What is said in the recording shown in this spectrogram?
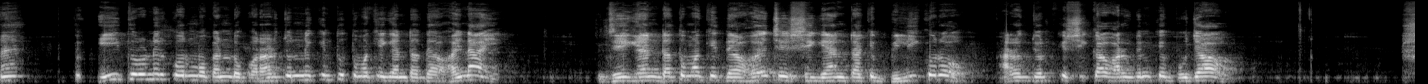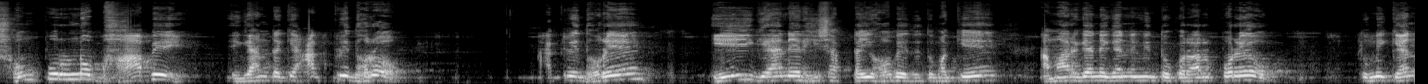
হ্যাঁ? তো এই ধরনের কর্মকাণ্ড করার জন্য কিন্তু তোমাকে জ্ঞানটা দেওয়া হয় নাই। যে জ্ঞানটা তোমাকে দেওয়া হয়েছে, সেই জ্ঞানটাকে বিলি করো। আরেকজনকে শিখাও, আরেকজনকে বোঝাও। সম্পূর্ণভাবে এই জ্ঞানটাকে আঁকড়ে ধরো। আঁকড়ে ধরে এই জ্ঞানের হিসাবটাই হবে যে তোমাকে আমার জ্ঞানে জ্ঞানে নিত করার পরেও তুমি কেন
